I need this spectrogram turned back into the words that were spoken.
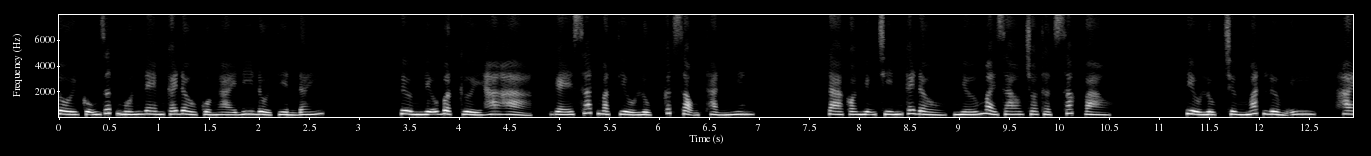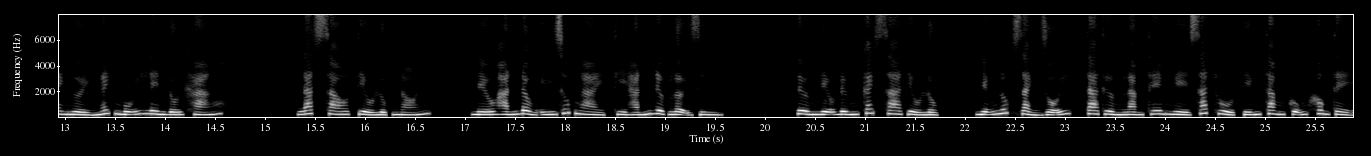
Tôi cũng rất muốn đem cái đầu của ngài đi đổi tiền đấy. Tường liễu bật cười ha hả, ghé sát mặt tiểu lục cất giọng thản nhiên. Ta có những chín cái đầu, nhớ mài dao cho thật sắc vào. Tiểu lục chừng mắt lườm y, hai người ngách mũi lên đối kháng. Lát sau tiểu lục nói, nếu hắn đồng ý giúp ngài thì hắn được lợi gì? Tường liễu đứng cách xa tiểu lục, những lúc rảnh rỗi, ta thường làm thêm nghề sát thủ tiếng tăm cũng không tệ.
